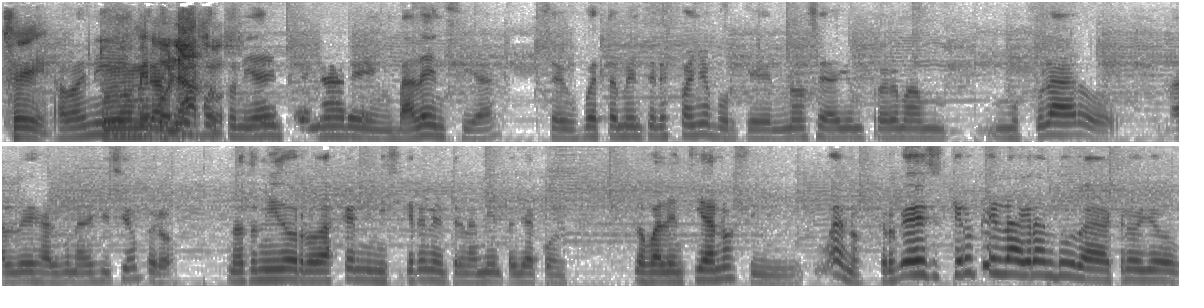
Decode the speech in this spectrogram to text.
Sí. Cavani tuvo la oportunidad de entrenar en Valencia, supuestamente en España, porque no sé, hay un problema mu- muscular o tal vez alguna decisión, pero no ha tenido rodaje ni, ni siquiera en el entrenamiento ya con los valencianos y bueno, creo que es, creo que es la gran duda, creo yo,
